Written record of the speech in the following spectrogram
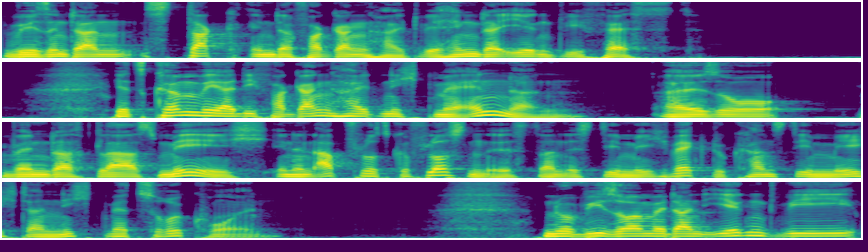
Wir sind dann stuck in der Vergangenheit, wir hängen da irgendwie fest. Jetzt können wir ja die Vergangenheit nicht mehr ändern. Also, wenn das Glas Milch in den Abfluss geflossen ist, dann ist die Milch weg. Du kannst die Milch dann nicht mehr zurückholen. Nur wie sollen wir dann irgendwie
